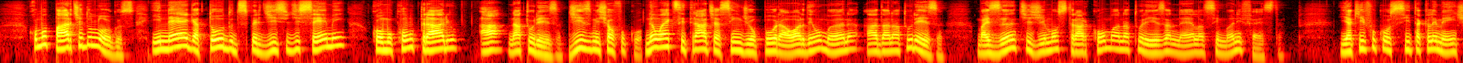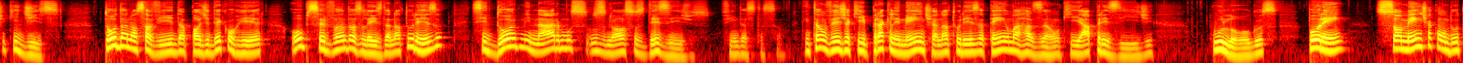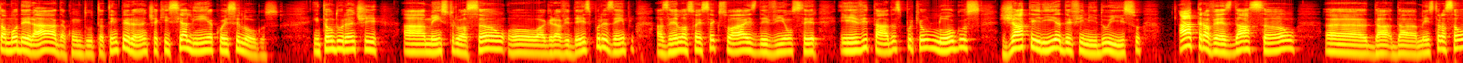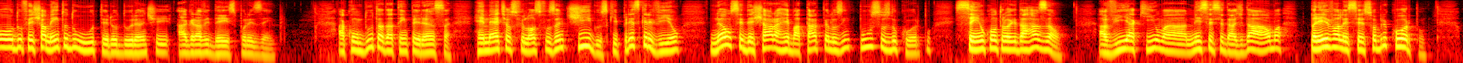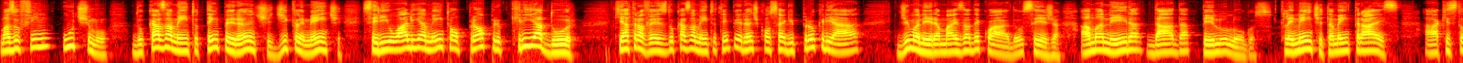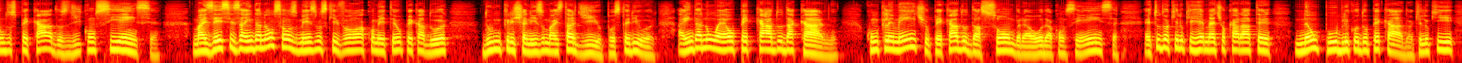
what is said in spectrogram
como parte do logos e nega todo desperdício de sêmen como contrário à natureza. Diz Michel Foucault, não é que se trate assim de opor a ordem humana à da natureza, mas antes de mostrar como a natureza nela se manifesta. E aqui Foucault cita Clemente, que diz toda a nossa vida pode decorrer observando as leis da natureza se dominarmos os nossos desejos. Fim da citação. Então veja que, para Clemente, a natureza tem uma razão que a preside, o logos, porém, somente a conduta moderada, a conduta temperante, é que se alinha com esse logos. Então, durante a menstruação ou a gravidez, por exemplo, as relações sexuais deviam ser evitadas porque o logos já teria definido isso através da ação uh, da, da menstruação ou do fechamento do útero durante a gravidez, por exemplo. A conduta da temperança remete aos filósofos antigos que prescreviam não se deixar arrebatar pelos impulsos do corpo sem o controle da razão. Havia aqui uma necessidade da alma prevalecer sobre o corpo. Mas o fim último do casamento temperante de Clemente seria o alinhamento ao próprio Criador, que através do casamento temperante consegue procriar de maneira mais adequada, ou seja, a maneira dada pelo Logos. Clemente também traz a questão dos pecados de consciência, mas esses ainda não são os mesmos que vão acometer o pecador de um cristianismo mais tardio, posterior. Ainda não é o pecado da carne, com Clemente, o pecado da sombra ou da consciência é tudo aquilo que remete ao caráter não público do pecado, aquilo que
